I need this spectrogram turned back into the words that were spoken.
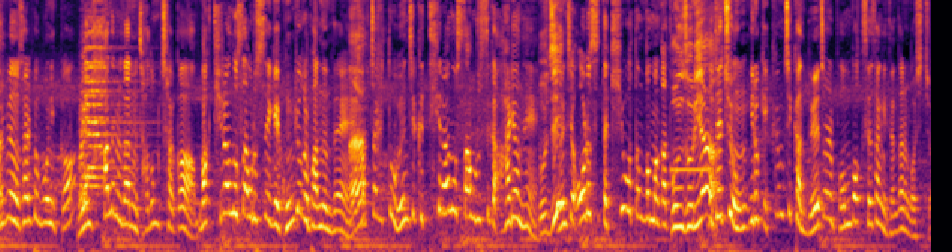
주변을 살펴보니까 웬 하늘을 나는 자동차가 막 티라노사우루스에게 공격을 받는데 갑자기 또 왠지 그 티라노사우루스가 아련해 뭐지? 왠지 어렸을 때 키웠던 것만 같아 뭔 소리야? 뭐 대충 이렇게 끔찍한 뇌절 범벅 세상이 된다는 것이죠.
